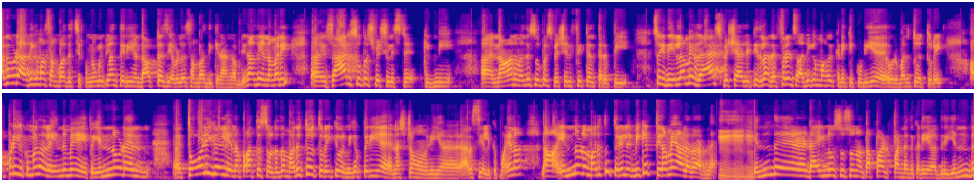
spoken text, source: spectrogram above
அதை விட அதிகமா சம்பாதிச்சிருக்கோம். உங்களுக்கு எல்லாம் தெரியும் டாக்டர்ஸ் எவ்வளவு சம்பாதிக்கிறாங்க அப்படின்னா. அது என்ன மாதிரி சார் சூப்பர் ஸ்பெஷலிஸ்ட் கிட்னி நானும் வந்து super special fetal therapy so இது எல்லாமே ரேர் ஸ்பெஷாலிட்டி இதெல்லாம் ரெஃபரன்ஸ் அதிகமாக கிடைக்கக்கூடிய ஒரு மருத்துவத்துறை. அப்படி இருக்கும்போது அதுல இன்னுமே இப்ப என்னோட தோழிகள் என்னை பார்த்து சொல்றத மருத்துவத்துறைக்கு ஒரு மிகப்பெரிய நஷ்டம் நீங்க அரசியலுக்கு போ ஏன்னா நான் என்னோட மருத்துவத்துறையில மிக திறமையாளரா இருந்தேன். எந்த டயக்னோசிஸும் நான் தப்பா பண்ணது கிடையாது. எந்த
